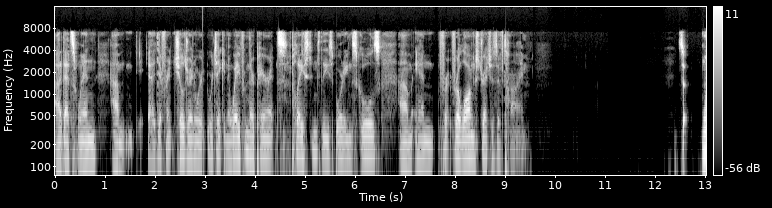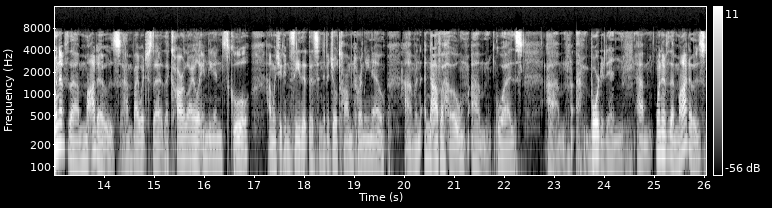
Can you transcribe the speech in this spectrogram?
uh, that's when um, uh, different children were, were taken away from their parents, placed into these boarding schools, um, and for, for long stretches of time. So one of the mottos um, by which the, the Carlisle Indian School, um, which you can see that this individual, Tom Torlino, um, a Navajo, um, was um, boarded in. Um, one of the mottos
